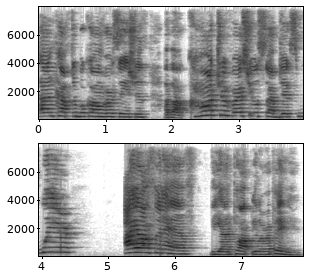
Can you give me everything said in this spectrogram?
uncomfortable conversations about controversial subjects where I often have the unpopular opinion.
